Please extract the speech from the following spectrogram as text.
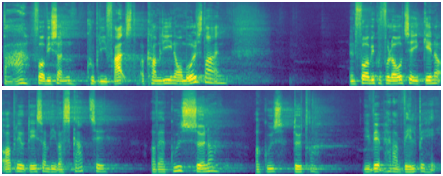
bare for at vi sådan kunne blive frelst og komme lige ind over målstregen, men for at vi kunne få lov til igen at opleve det, som vi var skabt til, at være Guds sønner og Guds døtre, i hvem han har velbehag.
